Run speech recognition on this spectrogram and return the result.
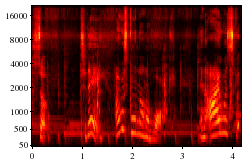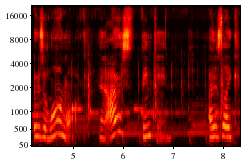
So, today, I was going on a walk, and I was, it was a long walk, and I was thinking, I was like,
